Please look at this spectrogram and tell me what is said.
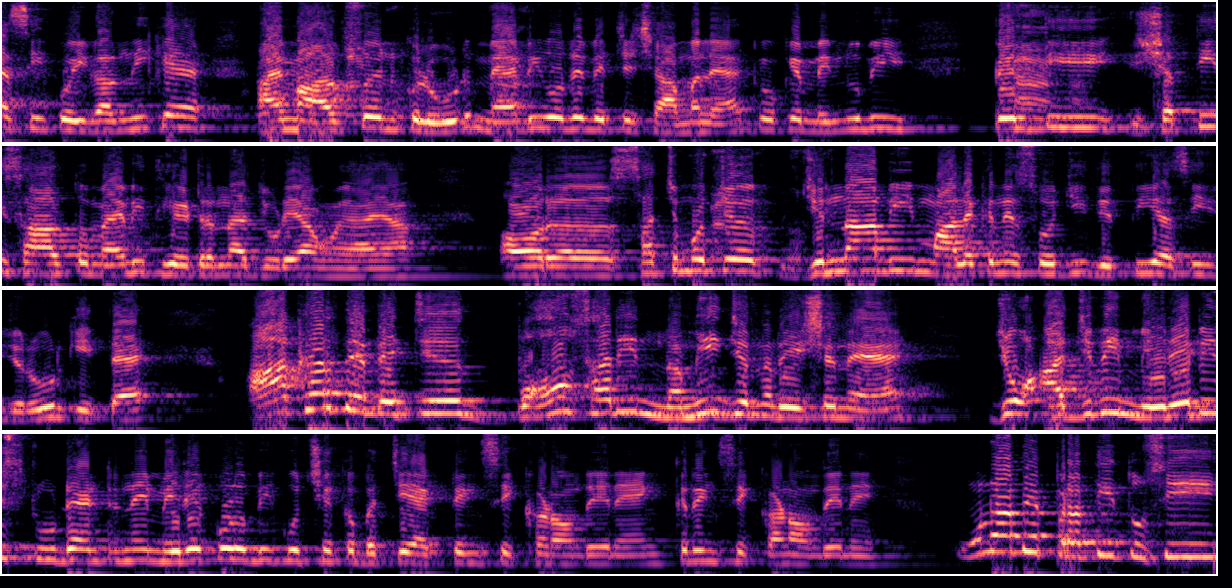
ਐਸੀ ਕੋਈ ਗੱਲ ਨਹੀਂ ਕਿ ਆਈ ਐਮ ਆਲਸੋ ਇਨਕਲੂਡ ਮੈਂ ਵੀ ਉਹਦੇ ਵਿੱਚ ਸ਼ਾਮਲ ਹਾਂ ਕਿਉਂਕਿ ਮੈਨੂੰ ਵੀ 35 36 ਸਾਲ ਤੋਂ ਮੈਂ ਵੀ ਥੀਏਟਰ ਨਾਲ ਜੁੜਿਆ ਹੋਇਆ ਆ ਔਰ ਸੱਚਮੁੱਚ ਜਿੰਨਾ ਵੀ ਮਾਲਕ ਨੇ ਸੋਝੀ ਦਿੱਤੀ ਅਸੀਂ ਜ਼ਰੂਰ ਕੀਤਾ ਆਖਰ ਦੇ ਵਿੱਚ ਬਹੁਤ ਸਾਰੀ ਨਵੀਂ ਜਨਰੇਸ਼ਨ ਹੈ ਜੋ ਅੱਜ ਵੀ ਮੇਰੇ ਵੀ ਸਟੂਡੈਂਟ ਨੇ ਮੇਰੇ ਕੋਲ ਵੀ ਕੁਝ ਇੱਕ ਬੱਚੇ ਐਕਟਿੰਗ ਸਿੱਖਣ ਆਉਂਦੇ ਨੇ ਐਂਕਰਿੰਗ ਸਿੱਖਣ ਆਉਂਦੇ ਨੇ ਉਹਨਾਂ ਦੇ ਪ੍ਰਤੀ ਤੁਸੀਂ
